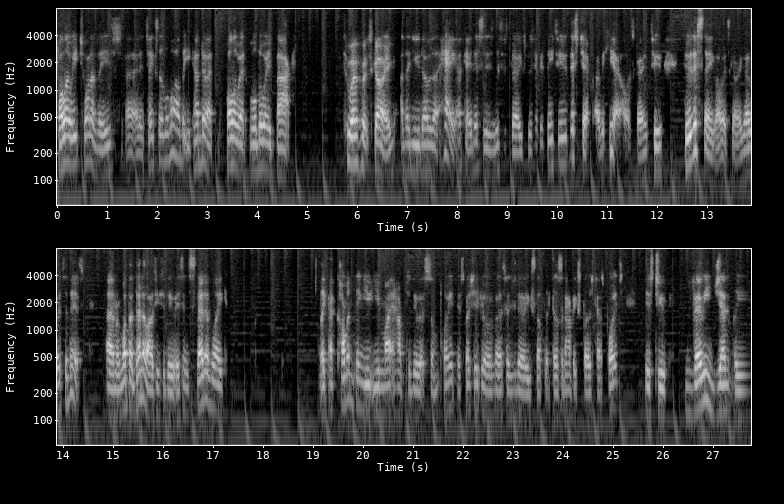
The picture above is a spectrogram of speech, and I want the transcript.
follow each one of these, uh, and it takes a little while, but you can do it. Follow it all the way back to wherever it's going, and then you know that hey, okay, this is this is going specifically to this chip over here, or it's going to do this thing, or it's going over to this. Um, and what that then allows you to do is instead of like like a common thing you, you might have to do at some point, especially if you're reverse engineering stuff that doesn't have exposed test points, is to very gently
